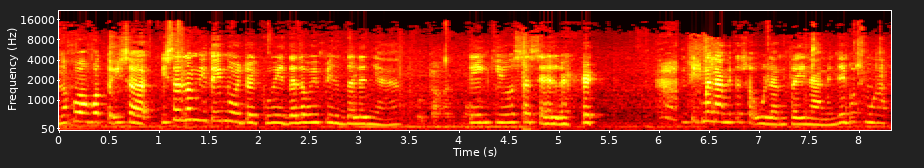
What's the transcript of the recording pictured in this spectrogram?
Nakuha ko to isa. Isa lang dito in order ko eh. Dalawa yung pinadala niya. Thank you sa seller. Titikman namin to sa ulam. Try namin. Di, boss mo nga.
